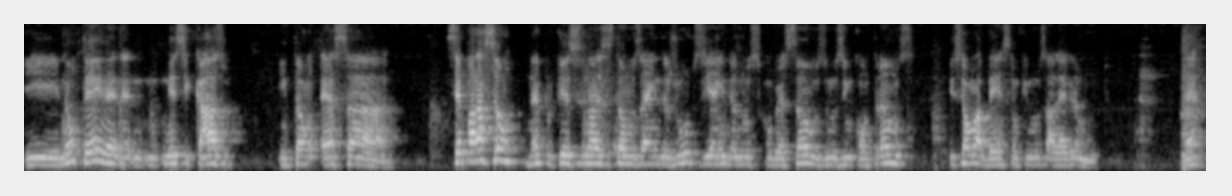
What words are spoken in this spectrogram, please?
E não tem, né, nesse caso, então, essa separação, né? Porque se nós estamos ainda juntos e ainda nos conversamos, nos encontramos, isso é uma bênção que nos alegra muito, né?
